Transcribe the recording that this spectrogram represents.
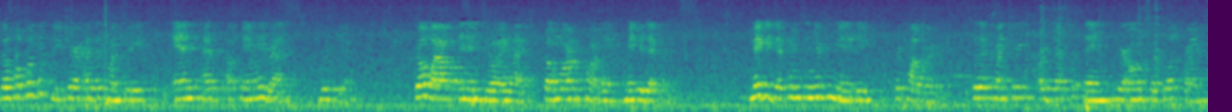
The hope of the future as a country and as a family rests with you. Go out and enjoy life, but more importantly, make a difference. Make a difference in your community, for Calvert, for the country, or just within your own circle of friends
